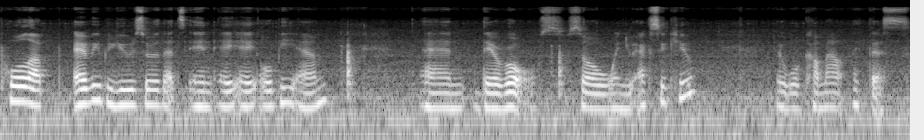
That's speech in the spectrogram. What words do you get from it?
pull up every user that's in AAOBM and their roles. So when you execute it will come out like this.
